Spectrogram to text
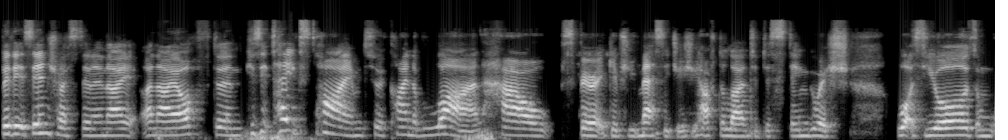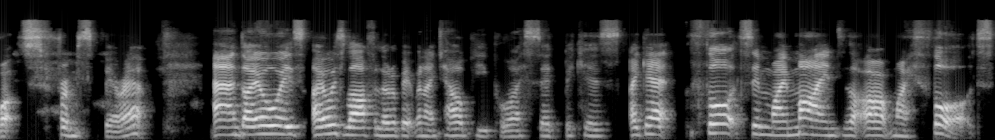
but it's interesting and i and i often because it takes time to kind of learn how spirit gives you messages. You have to learn to distinguish what's yours and what's from spirit. And i always i always laugh a little bit when i tell people i said because i get thoughts in my mind that aren't my thoughts.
